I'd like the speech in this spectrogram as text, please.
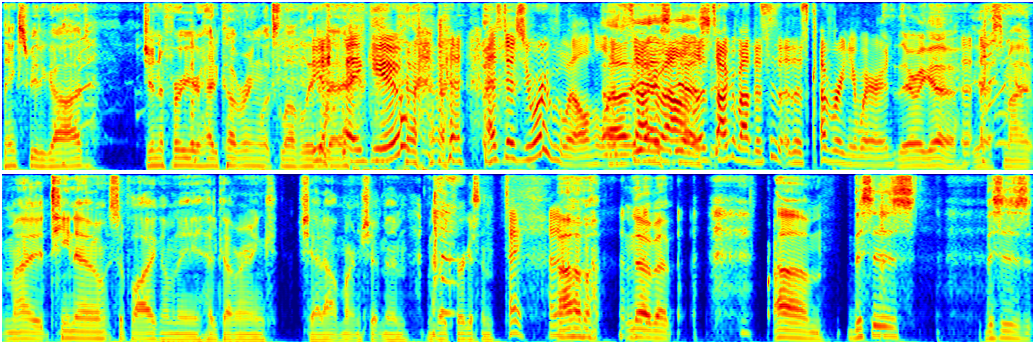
Thanks be to God. Jennifer, your head covering looks lovely Yeah, today. thank you. As does yours, Will. Let's Uh, talk yes, about yes. let's talk about this this covering you're wearing. There we go. Yes, my my Tino Supply Company head covering. Shout out Martin Shipman and Blake Ferguson. Hey, Um, no, but um, this is this is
